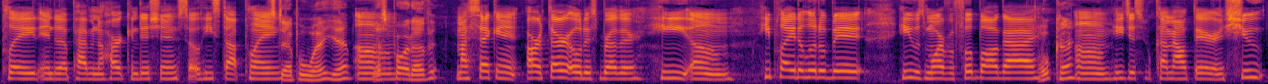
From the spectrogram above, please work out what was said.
Played, ended up having a heart condition, so he stopped playing Step away. Yep. That's Um, part of it. my second our third oldest brother he um he played a little bit he was more of a football guy Okay. um he just would come out there and shoot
